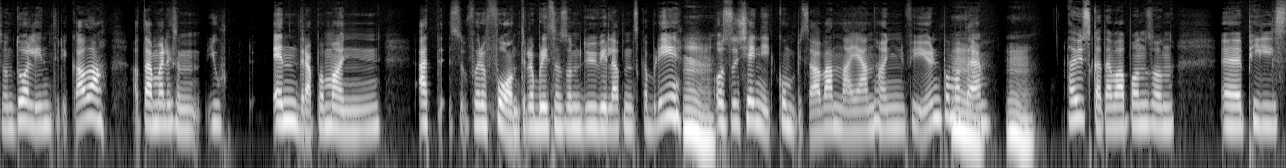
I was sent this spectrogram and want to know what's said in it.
sånn dårlig inntrykk av, da. At de har liksom gjort Endra på mannen et, for å få han til å bli sånn som du vil at han skal bli. Mm. Og så kjenner ikke kompiser og venner igjen han fyren, på en måte. Mm. Mm. Jeg husker at jeg var på en sånn uh, pils,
